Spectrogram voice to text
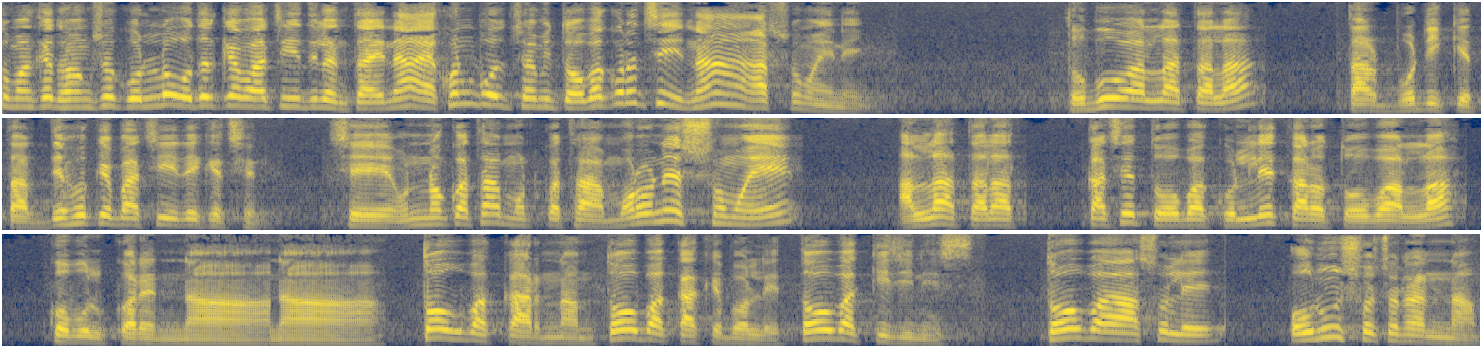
তোমাকে ধ্বংস করল, ওদেরকে বাঁচিয়ে দিলেন, তাই না? এখন বলছো, আমি তবা করেছি? না, আর সময় নেই। তবুও আল্লাহ তালা তার বডিকে, তার দেহকে বাঁচিয়ে রেখেছেন। সে অন্য কথা, মোট কথা, মরণের সময়ে আল্লাহ তালা কাছে তৌবা করলে কারও তৌবা আল্লাহ কবুল করেন না না। তৌবা কার নাম? তৌবা কাকে বলে? তৌবা কি জিনিস? তৌবা আসলে অনুশোচনার নাম,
